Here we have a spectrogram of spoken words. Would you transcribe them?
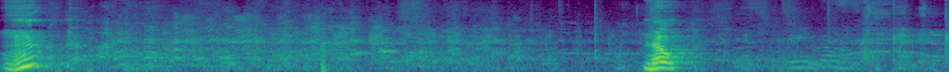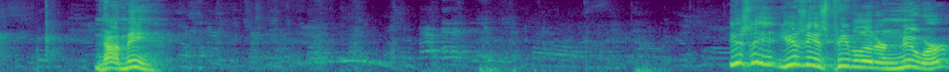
hmm? No. Not me. Usually, usually it's people that are newer,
